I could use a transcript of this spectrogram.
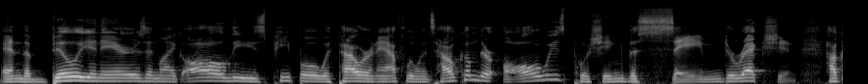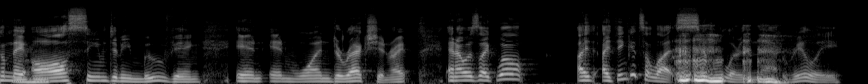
and the billionaires and like all these people with power and affluence, how come they're always pushing the same direction? How come they Mhm. all seem to be moving in in one direction, right? And I was like, well, I, I think it's a lot simpler than that, really.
